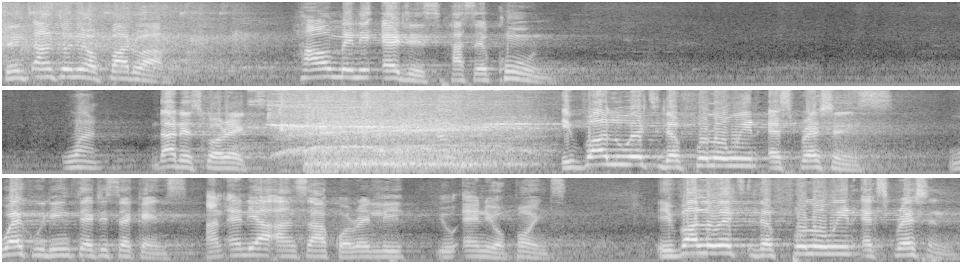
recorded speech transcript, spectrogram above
St. Anthony of Padua. How many edges has a cone? One. That is correct. Evaluate the following expressions. Work within 30 seconds and any answer correctly, you earn your points. Evaluate the following expression.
